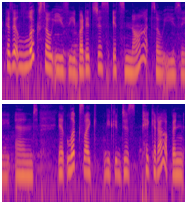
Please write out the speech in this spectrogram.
because it looks so easy, but it's just, it's not so easy. And it looks like you could just pick it up and,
